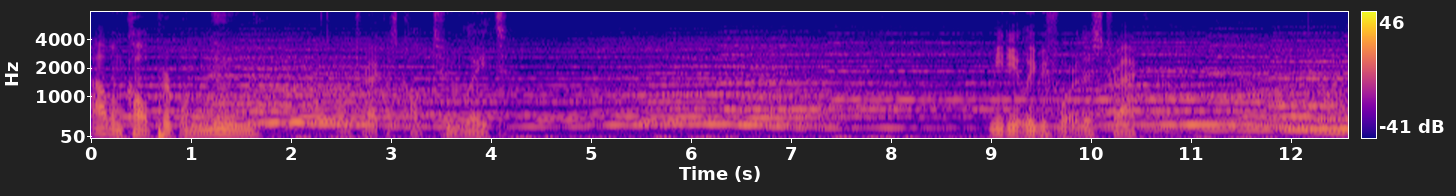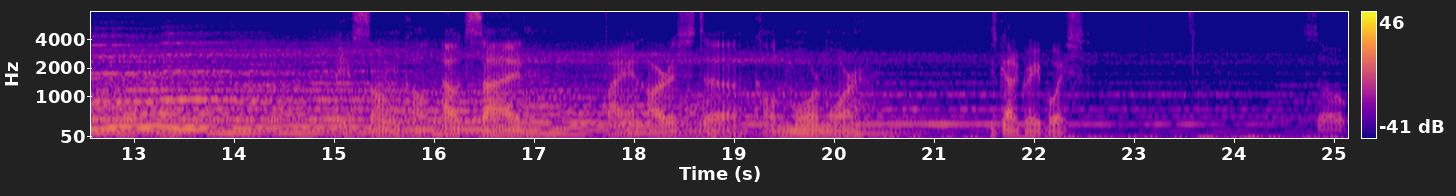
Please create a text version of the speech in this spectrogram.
Album called "Purple Noon." "Too Late." Immediately before this track, played a song called Outside by an artist uh, called MorMor. He's got a great voice. So,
